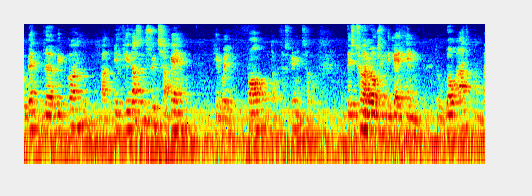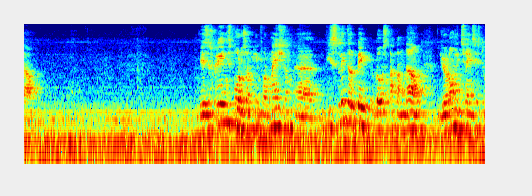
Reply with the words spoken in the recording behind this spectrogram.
to get the Bitcoin, but if he doesn't switch again, he will fall on top of the screen. So these two arrows indicate him to go up and down. This screen is full of some information. Uh, this little pig goes up and down. Your only chance is to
